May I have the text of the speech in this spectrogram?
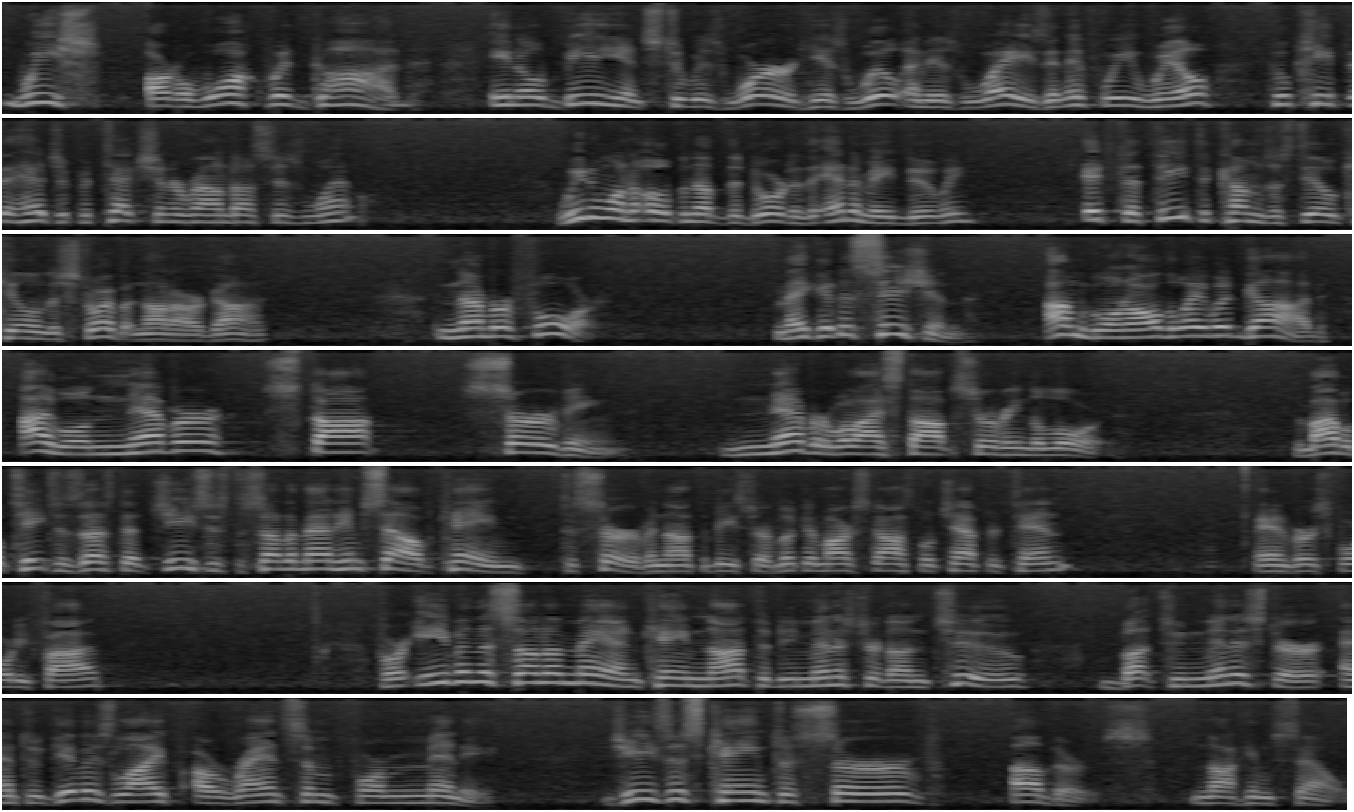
We are to walk with God in obedience to His Word, His will, and His ways. And if we will, He'll keep the hedge of protection around us as well. We don't want to open up the door to the enemy, do we? It's the thief that comes to steal, kill, and destroy, but not our God. Number four, make a decision. I'm going all the way with God. I will never stop serving. Never will I stop serving the Lord. The Bible teaches us that Jesus, the Son of Man himself, came to serve and not to be served. Look at Mark's Gospel, chapter 10 and verse 45. For even the Son of Man came not to be ministered unto, but to minister and to give his life a ransom for many. Jesus came to serve others, not himself.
